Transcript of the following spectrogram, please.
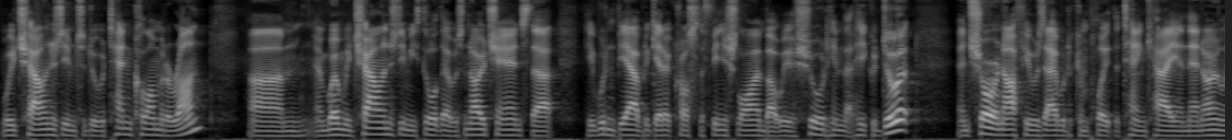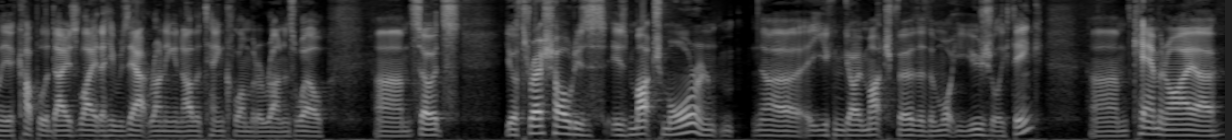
We challenged him to do a 10 kilometer run. Um, and when we challenged him, he thought there was no chance that he wouldn't be able to get across the finish line, but we assured him that he could do it. And sure enough, he was able to complete the 10K. And then only a couple of days later, he was out running another 10 kilometer run as well. Um, so it's your threshold is is much more, and uh, you can go much further than what you usually think. Um, Cam and I are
